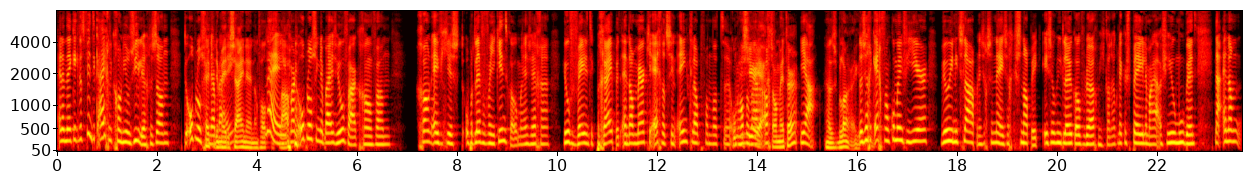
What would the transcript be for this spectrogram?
En dan denk ik, dat vind ik eigenlijk gewoon heel zielig. Dus dan de oplossing Geef je de daarbij... medicijnen en dan valt het Nee, slaap. maar de oplossing daarbij is heel vaak gewoon van... Gewoon eventjes op het level van je kind komen en zeggen... Heel vervelend, ik begrijp het. En dan merk je echt dat ze in één klap van dat uh, echt af... al met haar? Ja, Ja, dat is belangrijk. dan zeg ik echt van, kom even hier, wil je niet slapen? En dan zegt ze, nee, zeg ik, snap ik. Is ook niet leuk overdag, want je kan ook lekker spelen. Maar ja, als je heel moe bent... Nou, en dan...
